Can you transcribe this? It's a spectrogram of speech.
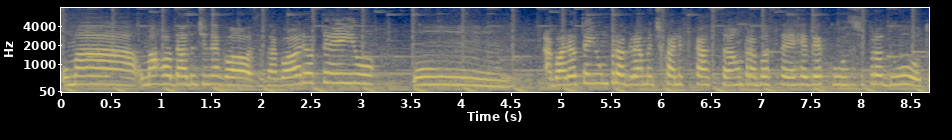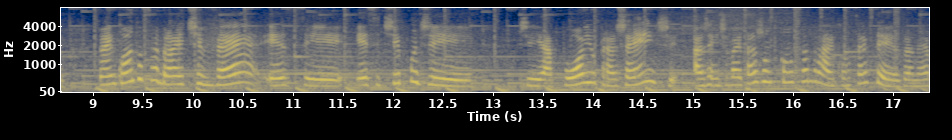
uma, uma rodada de negócios, agora eu tenho um, Agora eu tenho um programa de qualificação para você rever cursos de produto. Então, enquanto o Sebrae tiver esse, esse tipo de, de apoio para a gente, a gente vai estar junto com o Sebrae, com certeza, né?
